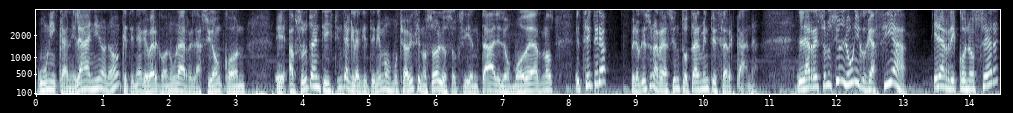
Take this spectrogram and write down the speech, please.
única en el año, ¿no? Que tenía que ver con una relación con eh, absolutamente distinta que la que tenemos muchas veces nosotros los occidentales, los modernos, etcétera, pero que es una relación totalmente cercana. La resolución lo único que hacía era reconocer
